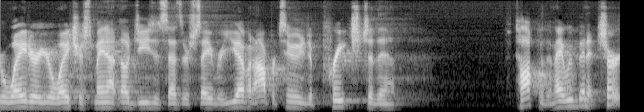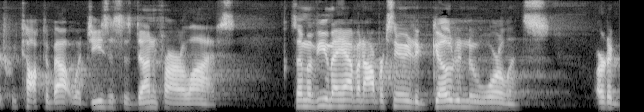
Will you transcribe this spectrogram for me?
Your waiter or your waitress may not know Jesus as their Savior. You have an opportunity to preach to them, to talk with them. Hey, we've been at church. We talked about what Jesus has done for our lives. Some of you may have an opportunity to go to New Orleans or to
